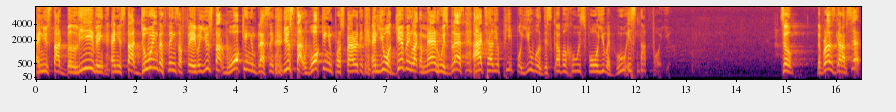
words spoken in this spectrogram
and you start believing, and you start doing the things of favor, you start walking in blessing, you start walking in prosperity, and you are giving like a man who is blessed. I tell you, people, you will discover who is for you and who is not for you. So the brothers got upset.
